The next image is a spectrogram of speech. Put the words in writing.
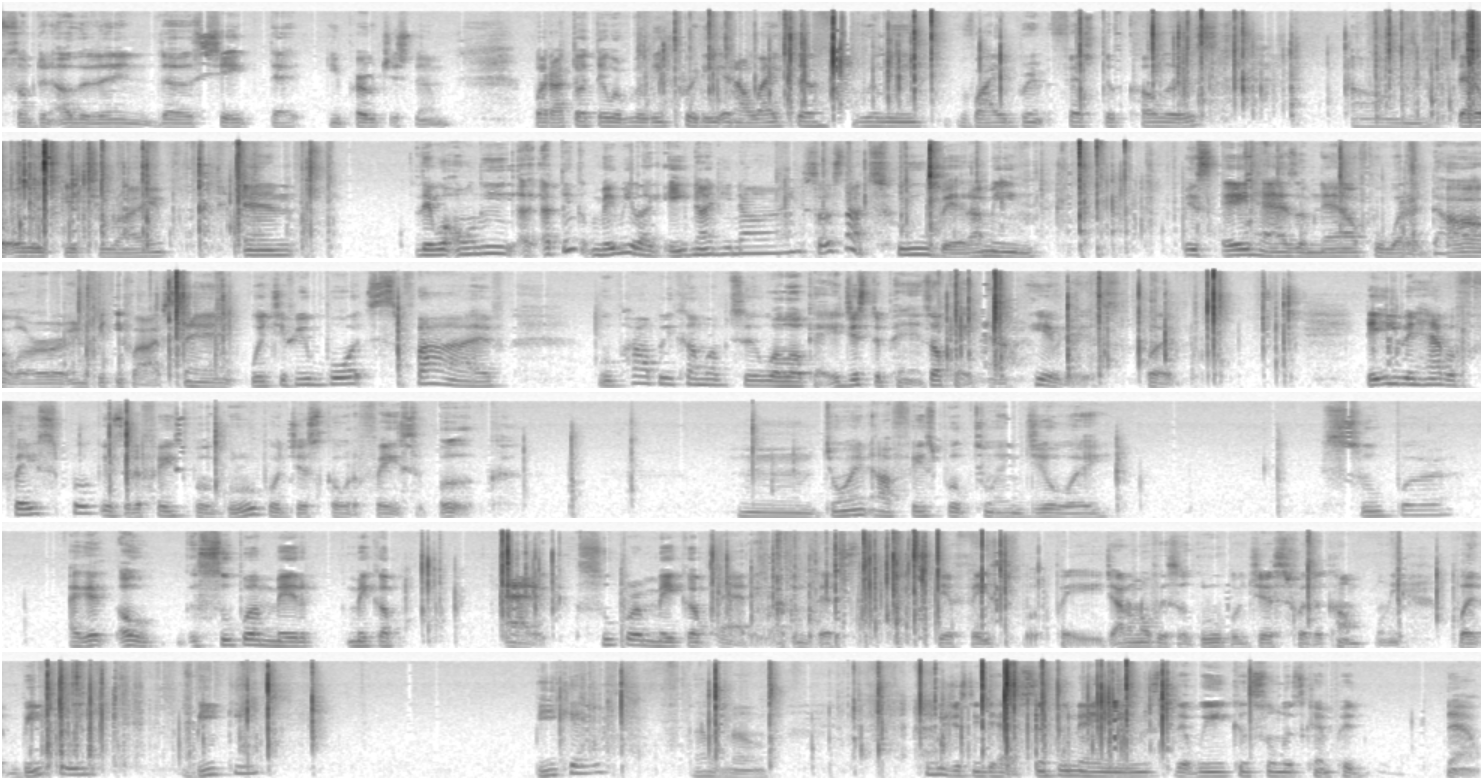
something other than the shape that you purchased them. But I thought they were really pretty and I like the really vibrant festive colors. Um, that'll always get you, right? And they were only, I think maybe like $8.99. So it's not too bad. I mean, Miss A has them now for what, a dollar and 55 cent, which if you bought five, will probably come up to, well, okay, it just depends. Okay, now, here it is. But they even have a Facebook. Is it a Facebook group or just go to Facebook? Hmm, join our Facebook to enjoy super, I get, oh, super made, makeup. Super makeup addict. I think that's their Facebook page. I don't know if it's a group or just for the company. But Beaky, Beaky, BK? I don't know. We just need to have simple names that we consumers can pronounce.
